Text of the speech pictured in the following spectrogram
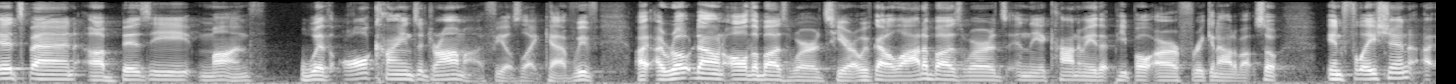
it's been a busy month with all kinds of drama. It feels like Kev. We've I, I, wrote down all the buzzwords here. We've got a lot of buzzwords in the economy that people are freaking out about. So inflation. I,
